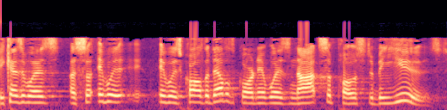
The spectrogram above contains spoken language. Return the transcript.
because it was a, it was it was called the devil's chord and it was not supposed to be used.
